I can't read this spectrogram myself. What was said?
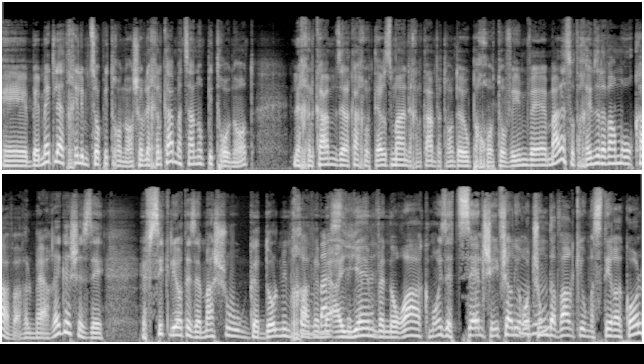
אה, באמת להתחיל למצוא פתרונות. עכשיו, לחלקם מצאנו פתרונות, לחלקם זה לקח יותר זמן, לחלקם הפתרונות היו פחות טובים, ומה לעשות, החיים זה דבר מורכב, אבל מהרגע שזה הפסיק להיות איזה משהו גדול ממך ומאיים כזה. ונורא, כמו איזה צל שאי אפשר לראות שום מהמם. דבר כי הוא מסתיר הכל,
